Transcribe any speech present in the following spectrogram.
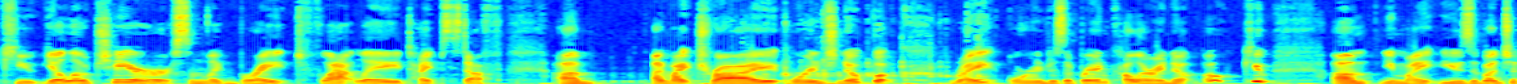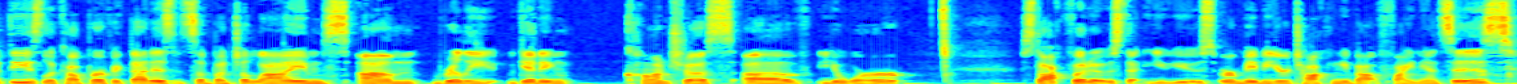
cute yellow chair, some like bright flat lay type stuff. Um, I might try orange notebook, right? Orange is a brand color. I know. Oh, cute. Um, you might use a bunch of these. Look how perfect that is. It's a bunch of limes. Um, really getting conscious of your stock photos that you use, or maybe you're talking about finances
